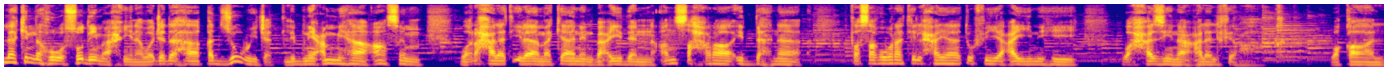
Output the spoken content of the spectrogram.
لكنه صدم حين وجدها قد زوجت لابن عمها عاصم ورحلت إلى مكان بعيد عن صحراء الدهناء فصغرت الحياة في عينه وحزن على الفراق وقال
